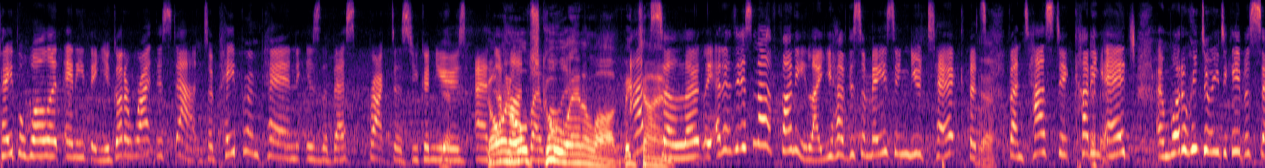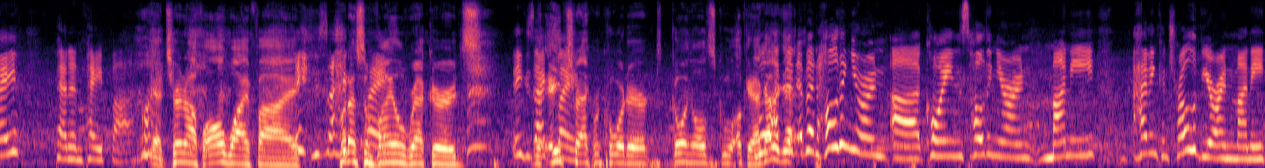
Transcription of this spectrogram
paper wallet, anything. You've got to write this down. So paper and pen is the best practice you can Yeah. use. And Going old school wallet. analog, big time. Absolutely, and it, isn't that funny? Like you have this amazing new tech that's Yeah. fantastic, cutting edge, and what are we doing to keep us safe? Pen and paper. Yeah, turn off all Wi-Fi. exactly. Put on some vinyl records. Exactly. Eight-track recorder, going old school. Okay, I gotta get. but, but holding your own uh, coins, holding your own money, having control of your own money,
